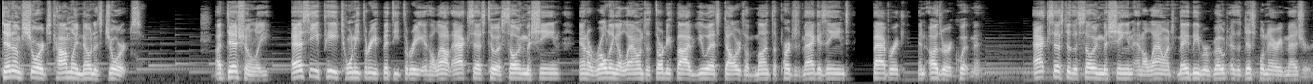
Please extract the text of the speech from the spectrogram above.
Denim shorts commonly known as jorts. Additionally, SCP-2353 is allowed access to a sewing machine and a rolling allowance of 35 US dollars a month to purchase magazines, fabric, and other equipment. Access to the sewing machine and allowance may be revoked as a disciplinary measure.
